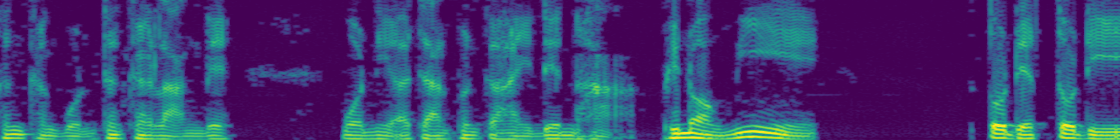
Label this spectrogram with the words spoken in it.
ทั้งข้างบนทั้งข้างล่างเด้งวดนี้อาจารย์เพิ่นก็ให้เด่นหา พี่น้องมีตัวเด็ดตัวดี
